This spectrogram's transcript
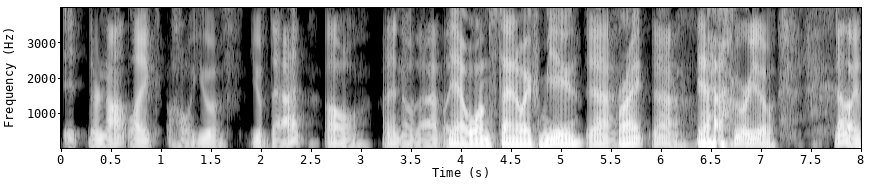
it, they're not like oh you have you have that? Oh i didn't know that like yeah well i'm staying away from you yeah. right? Yeah. Yeah. Who are you? No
